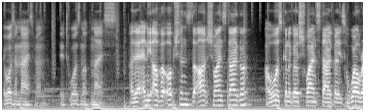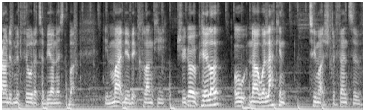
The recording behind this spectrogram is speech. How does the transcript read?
It wasn't nice, man. It was not nice. Are there any other options that aren't Schweinsteiger? I was going to go Schweinsteiger. He's a well-rounded midfielder, to be honest, but he might be a bit clunky. Should we go Pirlo? Oh, no, we're lacking too much defensive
